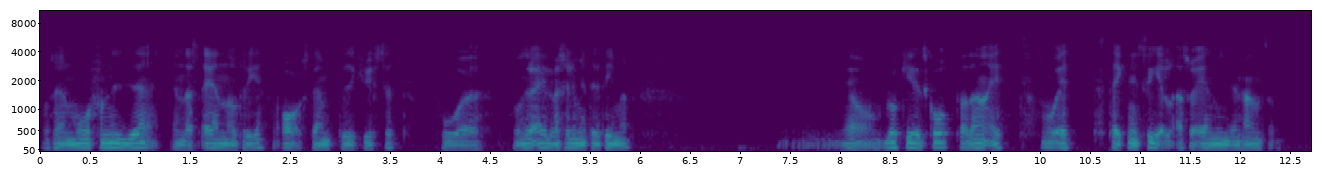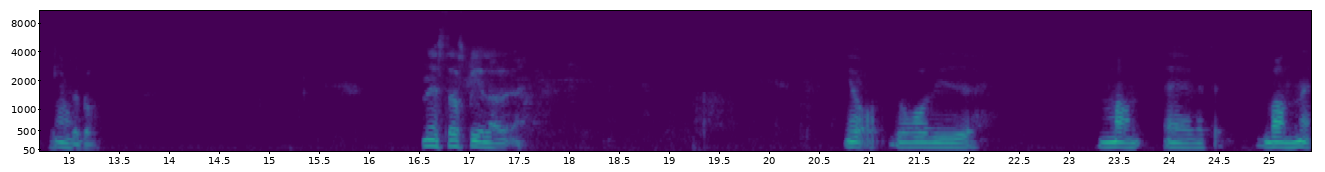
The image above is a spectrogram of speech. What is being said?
Och sen mål från nio, endast en av tre, avstämt i krysset på eh, 111 kilometer i timmen. Mm, Ja, blockerskott hade han ett och ett tekniskt fel, alltså en mindre än Hansen. Vilket var bra. Nästa spelare. Ja, då har vi man, äh, vet du, Vanne.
